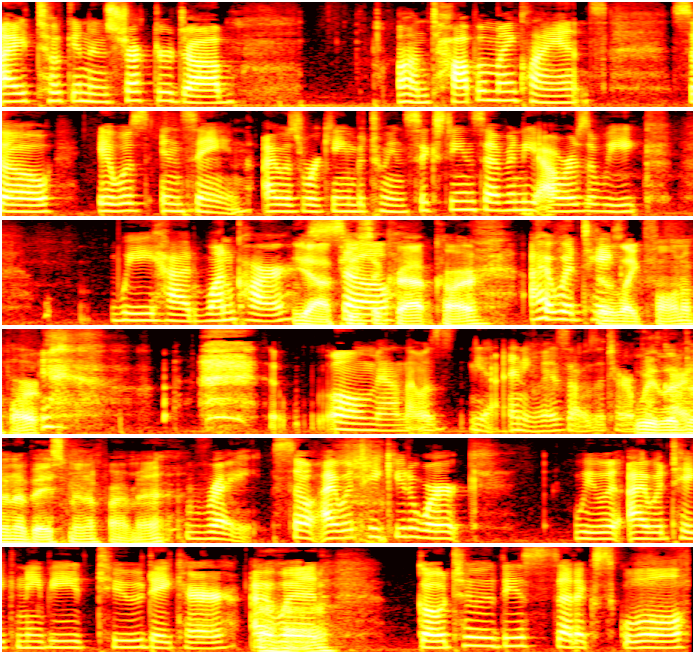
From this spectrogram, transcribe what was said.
I took an instructor job on top of my clients. So it was insane. I was working between 60 and 70 hours a week. We had one car. Yeah, so piece of crap car. I would take. It was like falling apart. Oh man, that was yeah, anyways, that was a terrible We car. lived in a basement apartment. Right. So I would take you to work. We would I would take Navy to daycare. I Uh-huh. would go to the aesthetic school,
